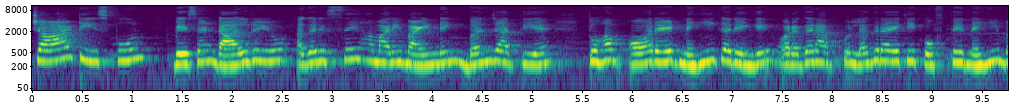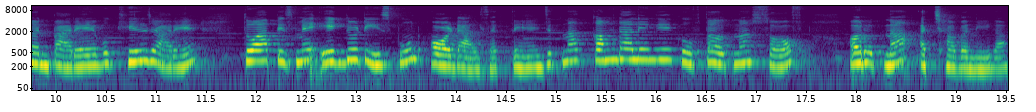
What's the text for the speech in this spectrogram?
चार टीस्पून बेसन डाल रही हूँ। अगर इससे हमारी बाइंडिंग बन जाती है तो हम और ऐड नहीं करेंगे और अगर आपको लग रहा है कि कोफ्ते नहीं बन पा रहे हैं, वो खिल जा रहे हैं तो आप इसमें एक दो टीस्पून और डाल सकते हैं। जितना कम डालेंगे कोफ्ता, उतना सॉफ्ट और उतना अच्छा बनेगा।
